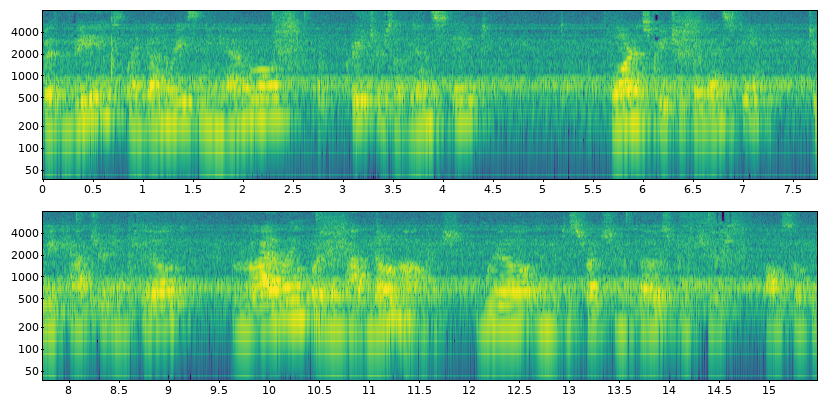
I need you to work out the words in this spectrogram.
But these, like unreasoning animals, creatures of instinct, born as creatures of instinct, to be captured and killed, reviling where they have no knowledge, will in the destruction of those creatures also be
